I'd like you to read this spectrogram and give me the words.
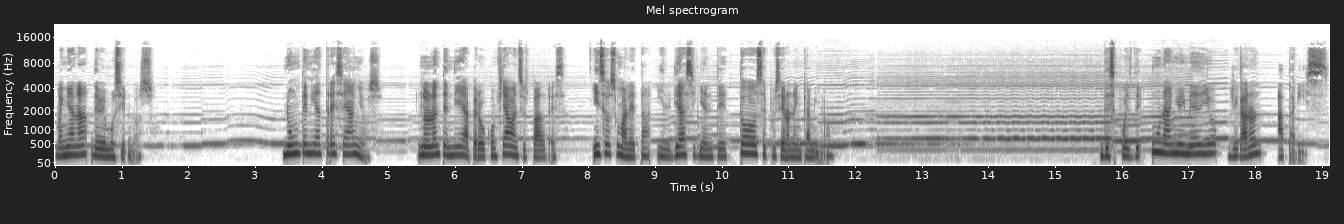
Mañana debemos irnos. Nung tenía 13 años. No lo entendía, pero confiaba en sus padres. Hizo su maleta y el día siguiente todos se pusieron en camino. Después de un año y medio llegaron a París.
